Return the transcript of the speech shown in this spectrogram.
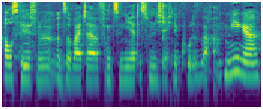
Aushilfen und so weiter funktioniert. Das finde ich echt eine coole Sache. Mega.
